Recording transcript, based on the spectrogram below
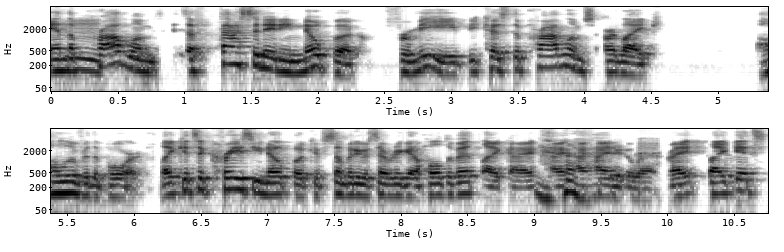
and the mm. problems it's a fascinating notebook for me because the problems are like all over the board like it's a crazy notebook if somebody was ever to get a hold of it like i, I, I hide it away right like it's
